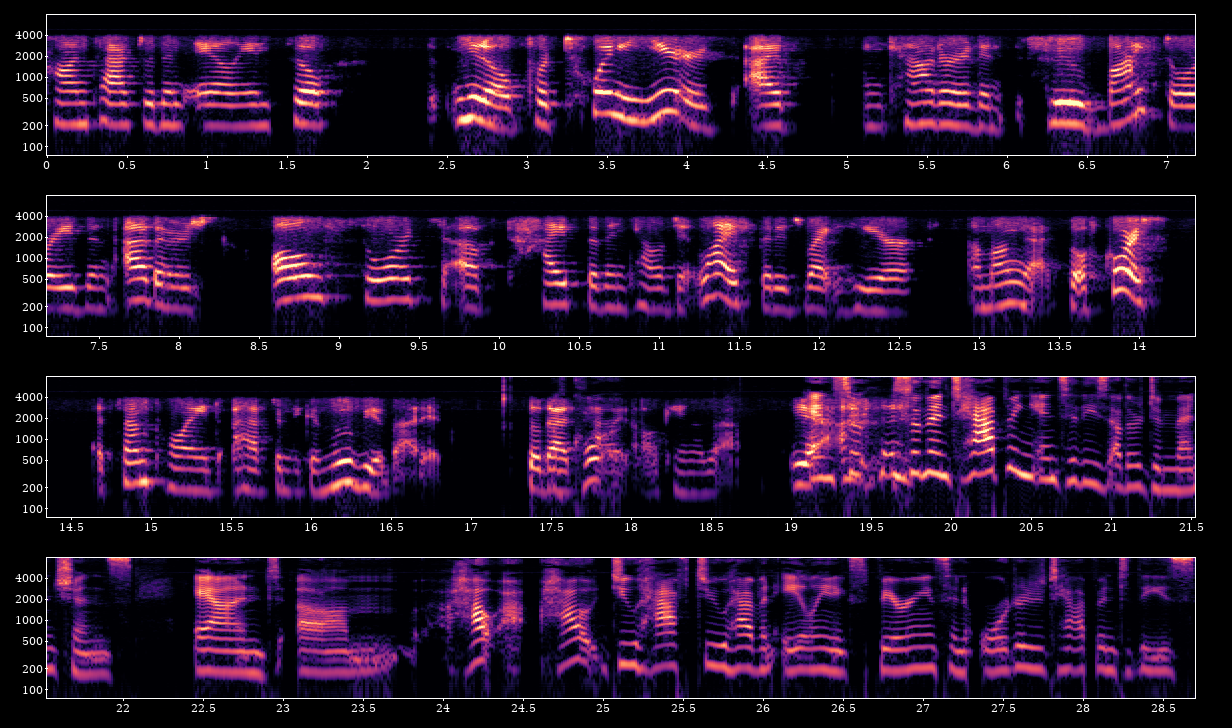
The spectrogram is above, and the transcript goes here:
contact with an alien. So, you know, for 20 years I've encountered and through my stories and others all sorts of types of intelligent life that is right here among us. So of course, at some point I have to make a movie about it. So that's how it all came about. Yeah. And so, so then tapping into these other dimensions and um, how how do you have to have an alien experience in order to tap into these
